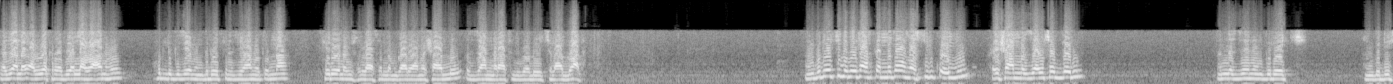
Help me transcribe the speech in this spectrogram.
ከዛ አቡበክር ረዲየላሁ አንሁ ሁል ጊዜም እንግዶችን እዚህ ያመጡና ሄደው ነቢ ስ ሰለም ጋር ያመሻሉ። እዛም ራት ሊበሉ ይችላሉ አለ። እንግዶችን ቤት አስቀምጠው መስጂድ ቆዩ። ዒሻም እዛው ሰገዱ እነዚህን እንግዶች እንግዲህ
